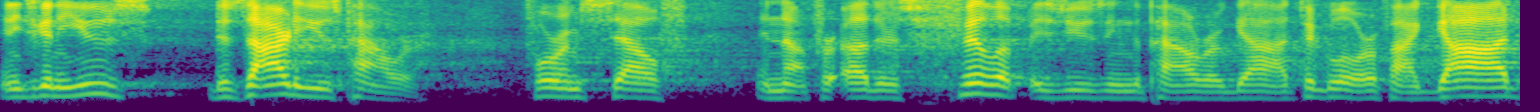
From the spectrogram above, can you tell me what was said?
and he's going to use desire to use power for himself and not for others. Philip is using the power of God to glorify God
